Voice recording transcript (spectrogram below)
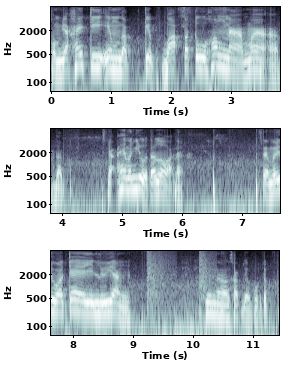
ผมอยากให้ GM แบบเก็บบะประตูห้องน้ำมากอะแบบ อยากให้มันอยู่ตลอดอะแต่ไม่รู้ว่าแก้หรือยังนี่นะครับ เดี๋ยวผมจะไป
